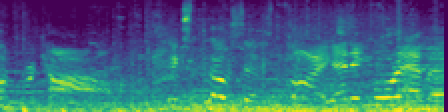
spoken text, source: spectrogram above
One for Carl. Explosives by getting more ammo.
